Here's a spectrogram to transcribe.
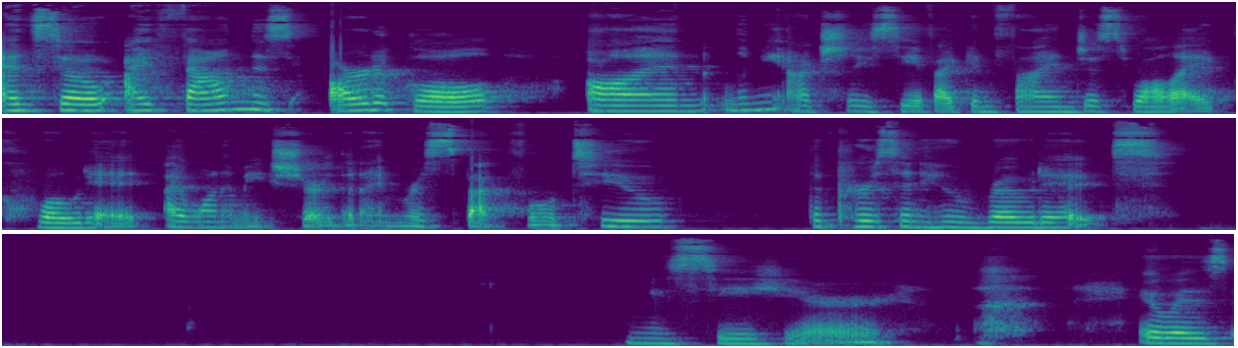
And so I found this article on let me actually see if I can find just while I quote it. I want to make sure that I'm respectful to the person who wrote it. Let me see here. It was,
